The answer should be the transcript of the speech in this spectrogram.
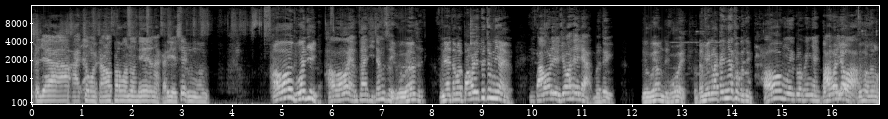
એટલે આ તો ટાળો કરવાનો હે ના કરીએ છે. આવો. ભુવાજી. આવો આવો એમતાજી છે અને તમારો પાવડી તો નહીં આવ્યો? પાવળીઓ જો હે લ્યા બધું એવું એમ ને? હોય. તો તમે એકલા કઈ નાખો બધું. આવો હું એકલો કઈ જાય પાવળીઓ બેહો, બેહો.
